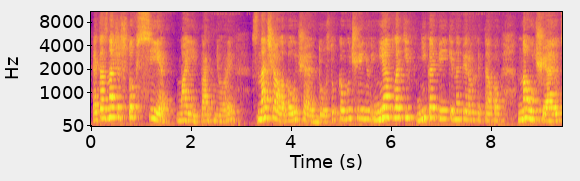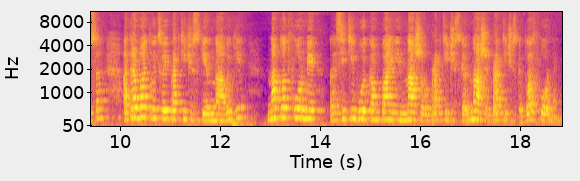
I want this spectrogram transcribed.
Это значит, что все мои партнеры сначала получают доступ к обучению, не оплатив ни копейки на первых этапах, научаются, отрабатывают свои практические навыки на платформе э, сетевой компании нашего практической, нашей практической платформы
